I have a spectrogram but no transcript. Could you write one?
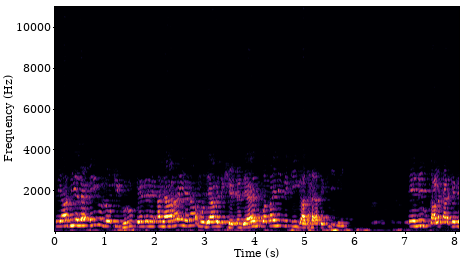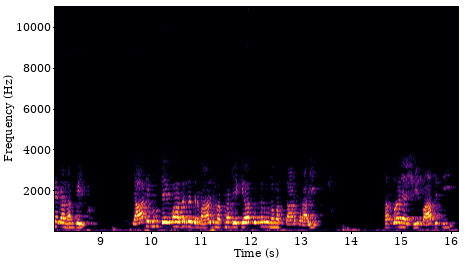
ਤੇ ਆਦੀ ਲੈ, ਇਹਨੂੰ ਲੋਕੀ ਗੁਰੂ ਕਹਿੰਦੇ ਨੇ, ਅਣਜਾਣਾ ਹੀ ਹੈ ਨਾ, ਮੁੰਡਿਆਂ ਵਿੱਚ ਖੇਡਣ ਡਿਆ। ਇਹਨੂੰ ਪਤਾ ਹੀ ਨਹੀਂ ਵੀ ਕੀ ਗੱਲ ਹੈ ਤੇ ਕੀ ਨਹੀਂ। ਇਹਨੇ ਗੱਲ ਕਰਕੇ ਤੇ ਅਗਾ ਲੰਘ ਗਈ। ਜਾ ਕੇ ਗੁਰੂ ਤੇਗ ਬਹਾਦਰ ਦੇ ਦਰਬਾਰ 'ਚ ਮੱਥਾ ਟੇਕਿਆ, ਪੁੱਤਰ ਨੂੰ ਨਮਸਕਾਰ ਕਰਾਈ। ਸਤਿਗੁਰਾਂ ਨੇ ਆਸ਼ੀਰਵਾਦ ਦਿੱਤੀ।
